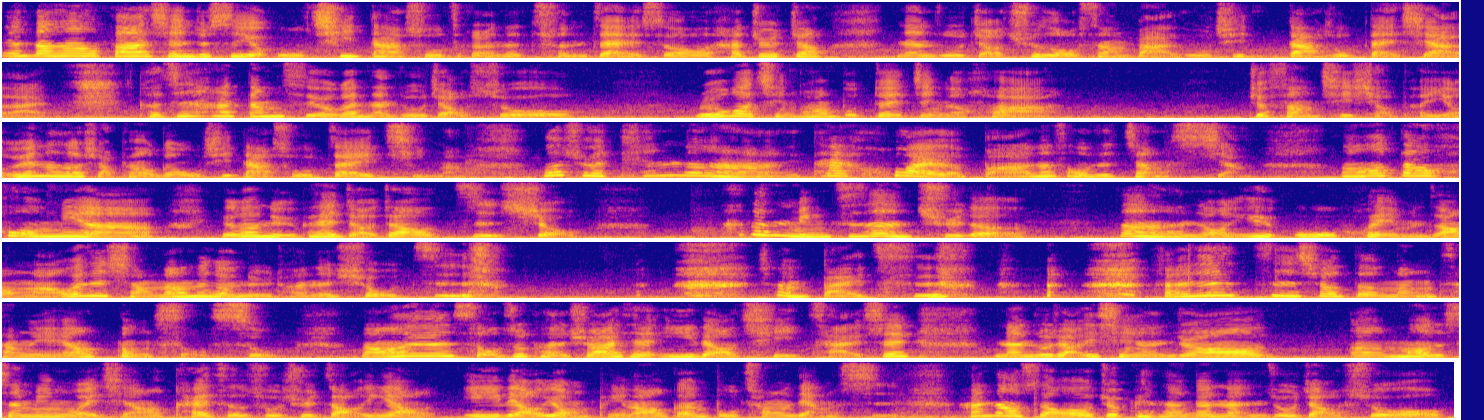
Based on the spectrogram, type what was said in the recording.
因为当他发现就是有武器大叔这个人的存在的时候，他就叫男主角去楼上把武器大叔带下来。可是他当时又跟男主角说。如果情况不对劲的话，就放弃小朋友，因为那时候小朋友跟武器大叔在一起嘛。我就觉得天哪，你太坏了吧！那时候我是这样想。然后到后面啊，有个女配角叫智秀，她的名字真的取的让人很容易误会，你知道吗？我一直想到那个女团的秀智，就很白痴。反正就是智秀得盲肠炎要动手术，然后因为手术可能需要一些医疗器材，所以男主角一行人就要嗯冒着生命危险，然后开车出去找医疗医疗用品，然后跟补充粮食。他那时候就变成跟男主角说，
